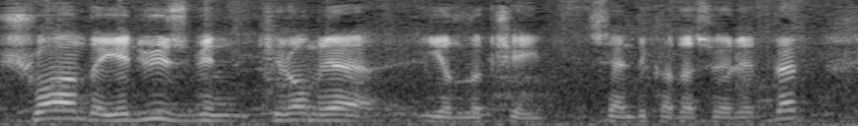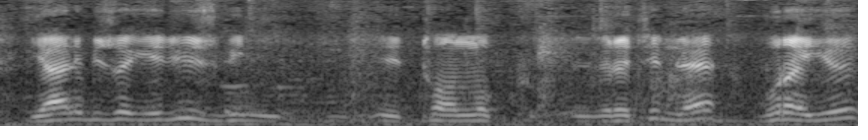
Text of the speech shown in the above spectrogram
Şu anda 700 bin kilometre yıllık şey sendikada söylediler. Yani biz o 700 bin e, tonluk üretimle burayı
